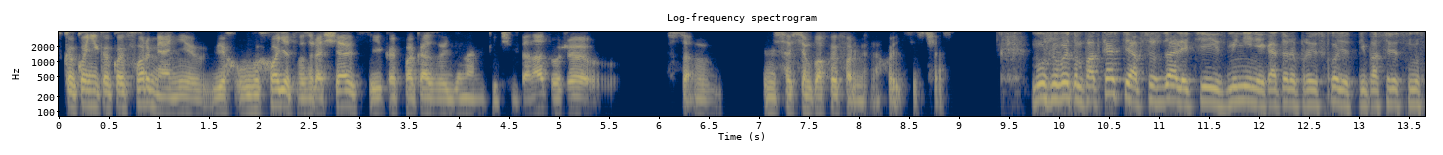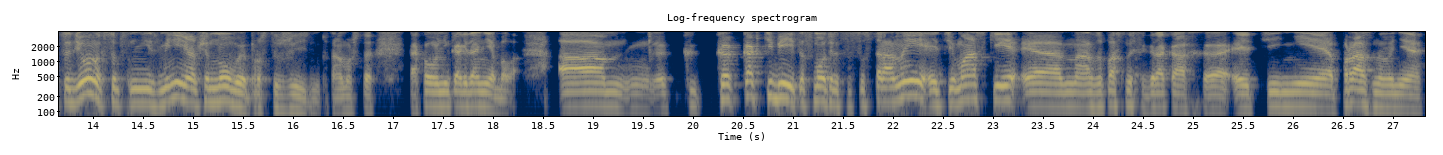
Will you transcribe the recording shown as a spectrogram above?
в какой-никакой форме они выходят, возвращаются, и, как показывает динамика чемпионата, уже в не совсем плохой форме находится сейчас. Мы уже в этом подкасте обсуждали те изменения, которые происходят непосредственно на стадионах. Собственно, не изменения, а вообще новая просто жизнь, потому что такого никогда не было. А, как, как тебе это смотрится со стороны, эти маски э, на запасных игроках, э, эти не празднования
